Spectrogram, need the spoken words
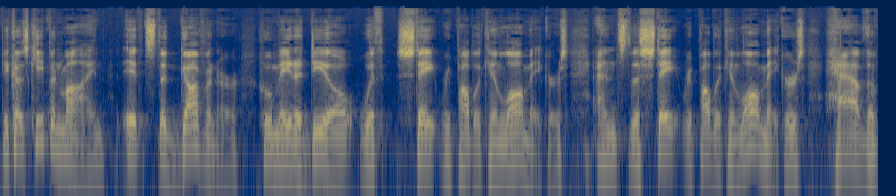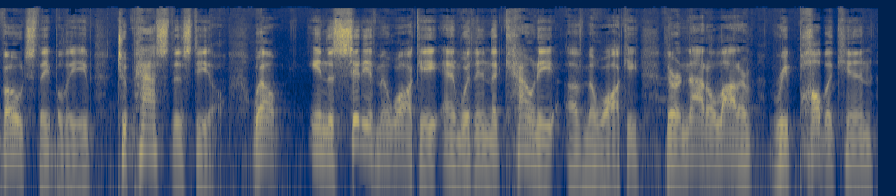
Because keep in mind, it's the governor who made a deal with state Republican lawmakers, and the state Republican lawmakers have the votes, they believe, to pass this deal. Well, in the city of Milwaukee and within the county of Milwaukee, there are not a lot of Republican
